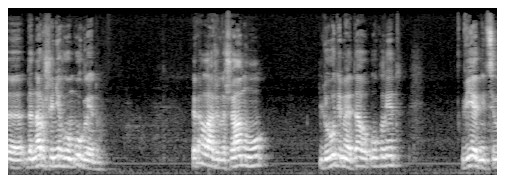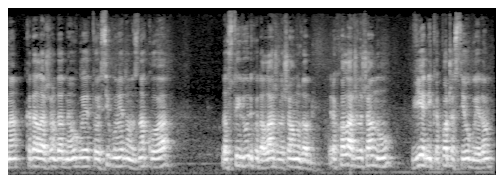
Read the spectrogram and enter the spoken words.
e, da naruše njegovom ugledu. Jer Allah Želešanu ljudima je dao ugled vjernicima, kada Allah Želešanu dadne ugled, to je sigurno jedan od znakova da su ti ljudi kod Allah Želešanu dobri. Jer ako Allah Želešanu vjernika počasti ugledom,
